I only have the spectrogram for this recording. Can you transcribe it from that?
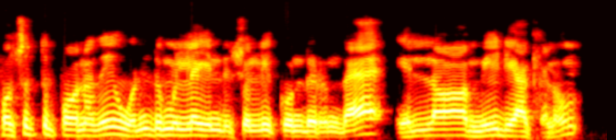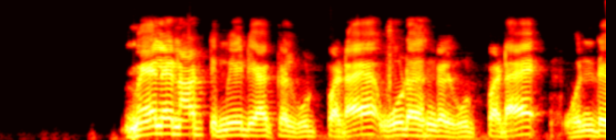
பொசுத்து போனது ஒன்றுமில்லை என்று சொல்லி கொண்டிருந்த எல்லா மீடியாக்களும் மேலை நாட்டு மீடியாக்கள் உட்பட ஊடகங்கள் உட்பட ஒன்றை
